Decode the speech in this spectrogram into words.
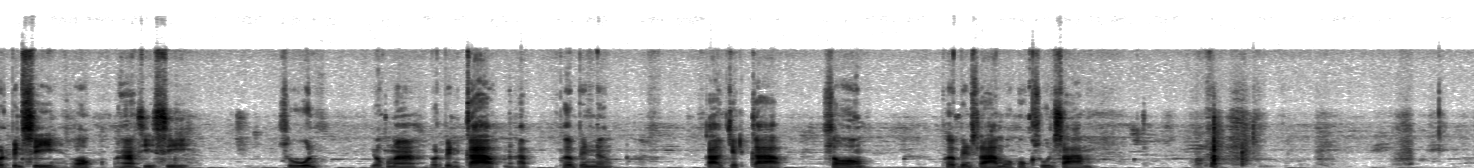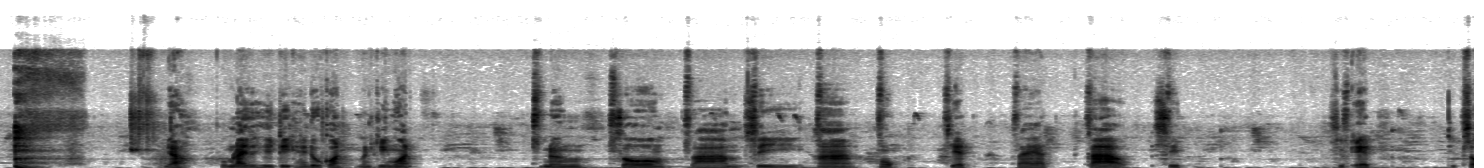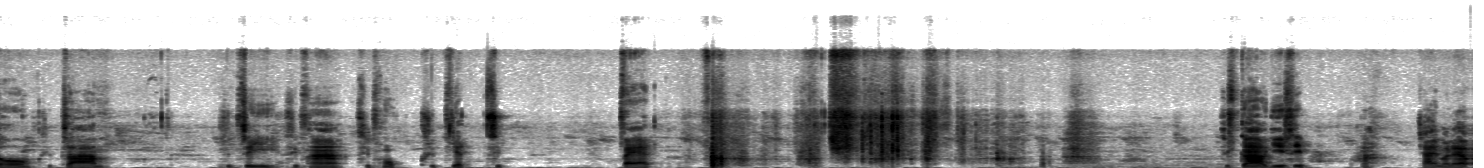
ลดเป็น 4 ออก 5 4 4 0 ยกมาลดเป็น 9 นะครับ เพิ่มเป็น 1 9 7 9 2 เพิ่มเป็น 3 ออก 6 0 3 เดี๋ยว ผมไล่สถิติให้ดูก่อน มันกี่งวด 1 2 3 4 5 6 7 8 9 10 11 12 13สิบสามสิบสี่สิบห้าสิบหกสิบเจ็ดสิบแปดสิบเก้ายี่สิบอะใช้มาแล้ว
